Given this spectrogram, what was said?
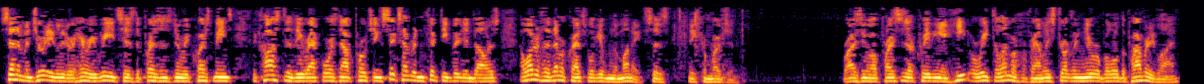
Senate Majority Leader Harry Reid says the president's new request means the cost of the Iraq war is now approaching $650 billion. I wonder if the Democrats will give him the money, says the curmudgeon. Rising oil prices are creating a heat or eat dilemma for families struggling near or below the poverty line.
